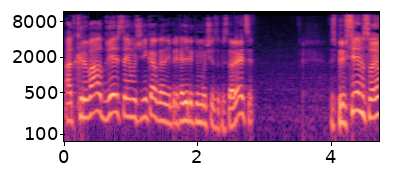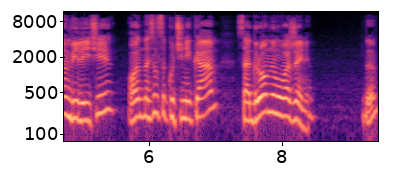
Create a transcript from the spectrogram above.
открывал дверь своим ученикам, когда они приходили к нему учиться. Представляете? То есть при всем своем величии он относился к ученикам с огромным уважением. Да?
